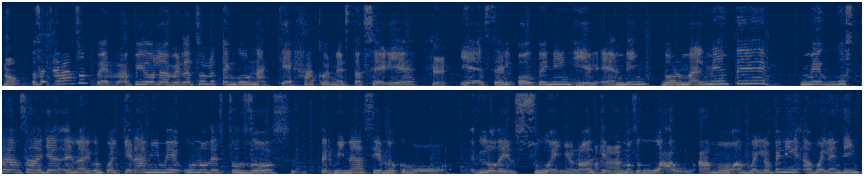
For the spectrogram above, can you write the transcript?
¿no? O sea, se van súper rápido. La verdad, solo tengo una queja con esta serie. ¿Qué? Y es el opening y el ending. Normalmente me gusta, o sea, ya en, en cualquier anime, uno de estos dos termina siendo como lo del sueño, ¿no? Que decimos, wow, amo, amo el opening, amo el ending.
